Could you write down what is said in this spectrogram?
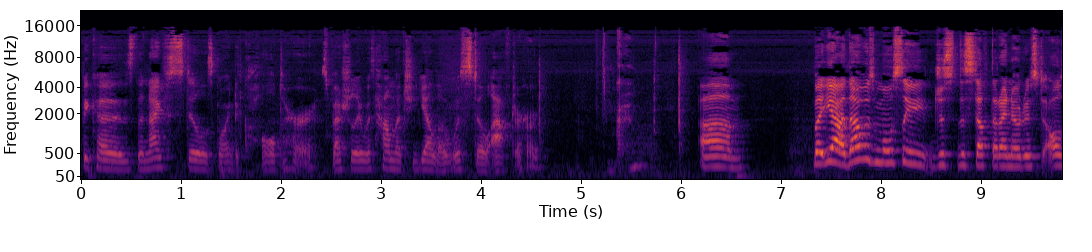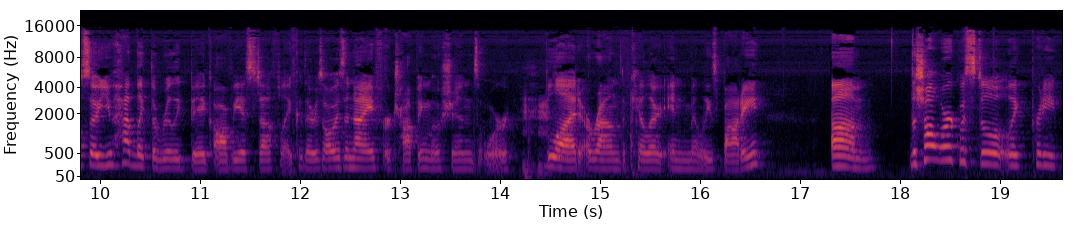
because the knife still is going to call to her, especially with how much yellow was still after her. Okay. Um, but yeah, that was mostly just the stuff that I noticed. Also, you had like the really big, obvious stuff, like there was always a knife or chopping motions or blood around the killer in Millie's body. Um, the shot work was still like pretty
